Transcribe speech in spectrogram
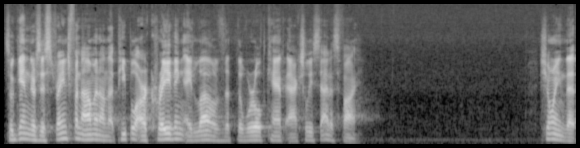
So, again, there's this strange phenomenon that people are craving a love that the world can't actually satisfy. Showing that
